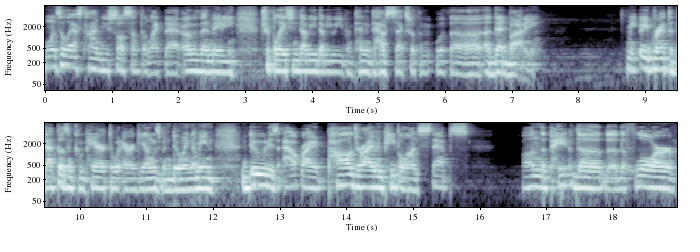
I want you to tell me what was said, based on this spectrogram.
When's the last time you saw something like that, other than maybe Triple H and WWE pretending to have sex with a, with a, a dead body? I mean, eh, granted, that doesn't compare to what Eric Young's been doing. I mean, dude is outright pile driving people on steps, on the the the, the floor,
